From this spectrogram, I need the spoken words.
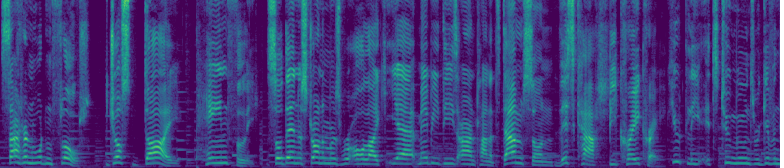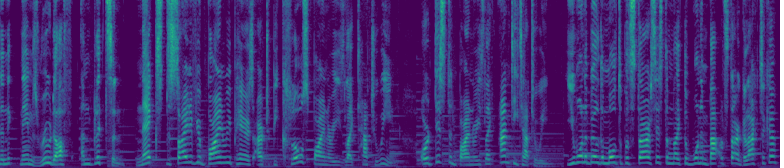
Saturn wouldn't float, just die painfully. So then astronomers were all like, yeah, maybe these aren't planets. Damn son, this cat be cray cray. Cutely, its two moons were given the nicknames Rudolph and Blitzen. Next, decide if your binary pairs are to be close binaries like Tatooine, or distant binaries like anti-Tatooine. You want to build a multiple star system like the one in Battlestar Galactica?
